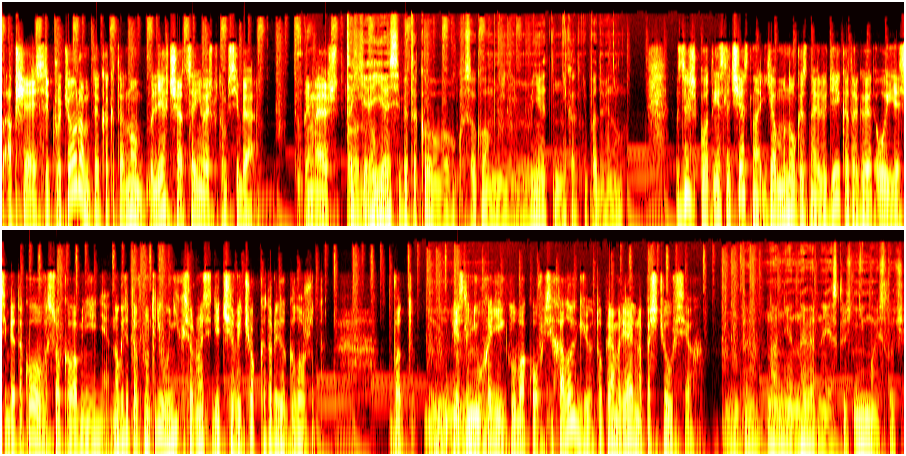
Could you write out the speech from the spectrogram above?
общаясь с рекрутером, ты как-то ну, легче оцениваешь потом себя. Ты понимаешь, что. Так ну, я, я себе такого высокого мнения. Меня это никак не подвинуло. Знаешь, вот если честно, я много знаю людей, которые говорят, ой, я себе такого высокого мнения. Но где-то внутри у них все равно сидит червячок, который их гложет. Вот если не уходить глубоко в психологию, то прям реально почти у всех. Да, но не, наверное, исключ... не мой случай.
